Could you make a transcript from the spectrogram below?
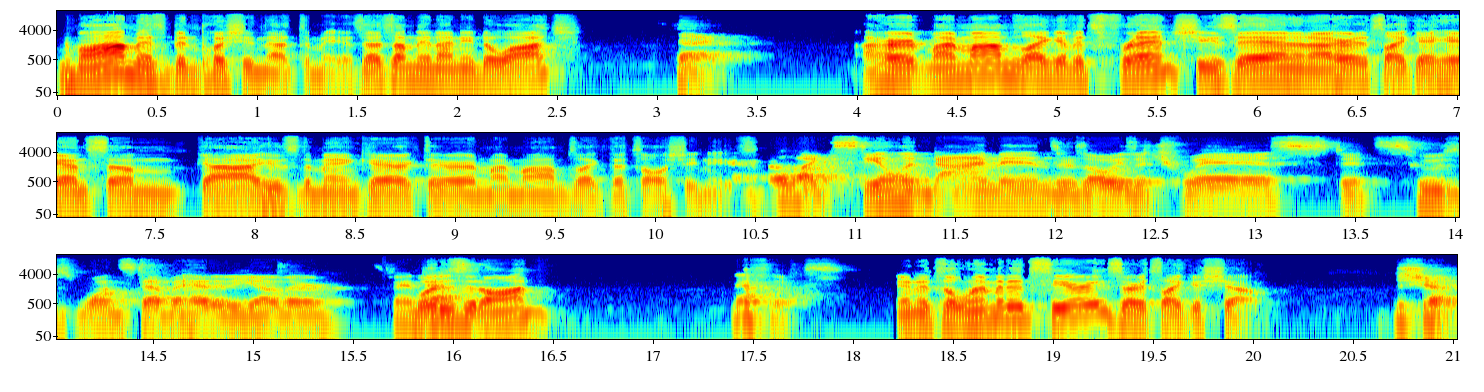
mom has been pushing that to me. Is that something I need to watch? Okay. I heard my mom's like, if it's French, she's in, and I heard it's like a handsome guy who's the main character, and my mom's like, that's all she needs. They're like stealing diamonds. There's always a twist. It's who's one step ahead of the other. What is it on? Netflix. And it's a limited series, or it's like a show. The show.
